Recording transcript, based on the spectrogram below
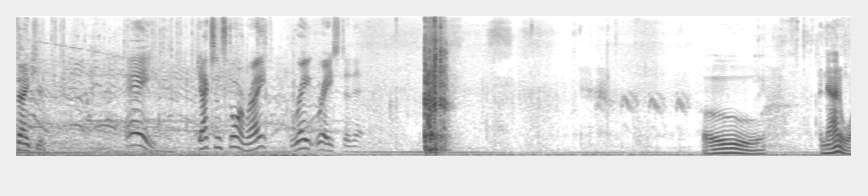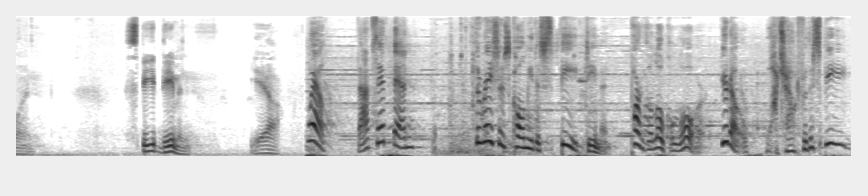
Thank you. Hey, Jackson Storm, right? Great race today. Oh. Another one. Speed Demon. Yeah. Well, that's it then. The racers call me the Speed Demon, part of the local lore. You know, watch out for the speed.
